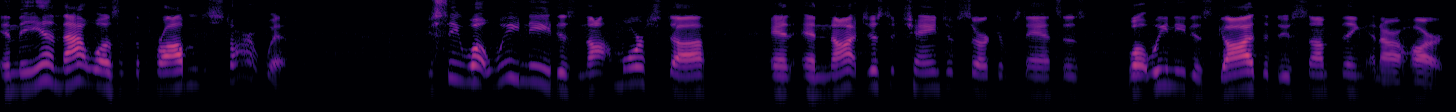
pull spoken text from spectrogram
in the end, that wasn't the problem to start with. You see, what we need is not more stuff and, and not just a change of circumstances. What we need is God to do something in our heart.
